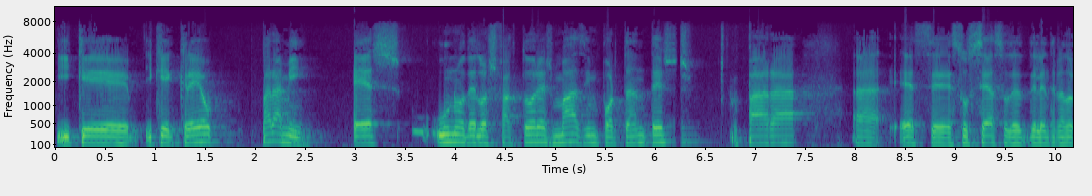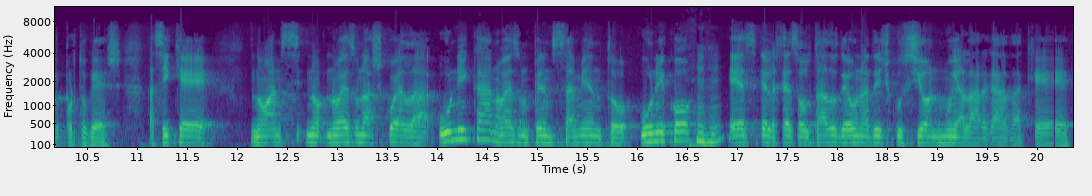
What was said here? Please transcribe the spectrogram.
y que creo, para mí, es uno de los factores más importantes para uh, ese suceso de, del entrenador portugués. Así que no, han, no, no, es una escuela única, no es un pensamiento único, uh -huh. es el resultado de una discusión muy alargada que,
